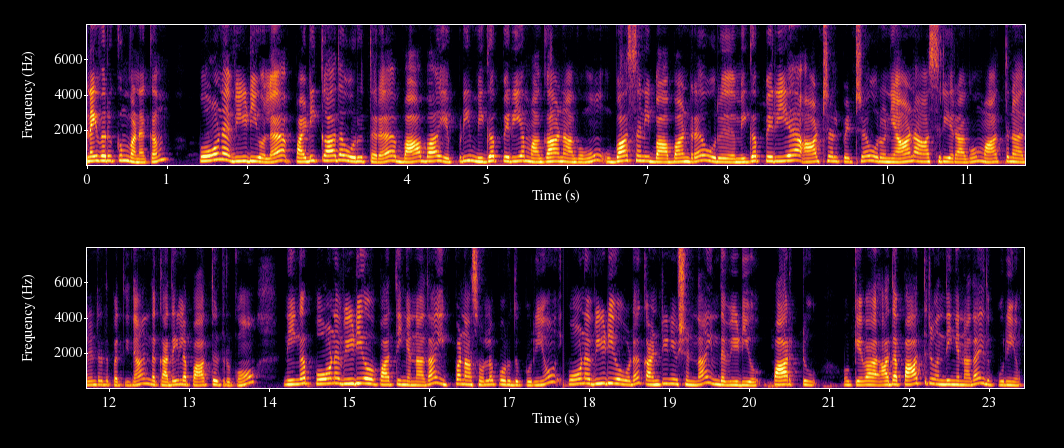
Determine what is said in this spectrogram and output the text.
அனைவருக்கும் வணக்கம். போன வீடியோவில் படிக்காத ஒருத்தரை பாபா எப்படி மிகப்பெரிய மகானாகவும் உபாசனி பாபான்ற ஒரு மிகப்பெரிய ஆற்றல் பெற்ற ஒரு ஞான ஆசிரியராகவும் மாற்றினாருன்றதை பற்றி தான் இந்த கதையில் பார்த்துட்ருக்கோம். நீங்கள் போன வீடியோவை பார்த்தீங்கன்னா தான் இப்போ நான் சொல்ல போகிறது புரியும். போன வீடியோவோட கண்டினியூஷன் தான் இந்த வீடியோ பார்ட் டூ ஓகேவா? அதை பார்த்துட்டு வந்தீங்கன்னா தான் இது புரியும்.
